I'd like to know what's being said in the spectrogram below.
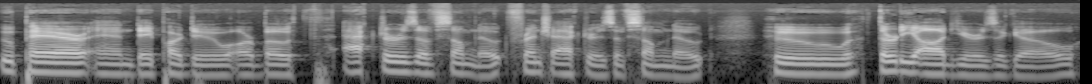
Huppert and Depardieu are both actors of some note, French actors of some note, who thirty odd years ago,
